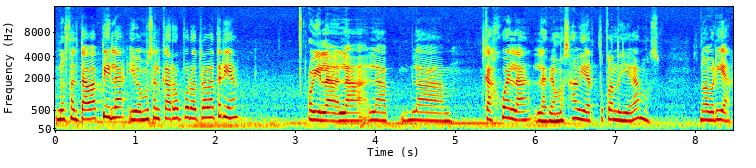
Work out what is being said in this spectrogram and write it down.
nos faltaba pila. Íbamos al carro por otra batería. Oye, la, la, la, la cajuela la habíamos abierto cuando llegamos. No habría.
